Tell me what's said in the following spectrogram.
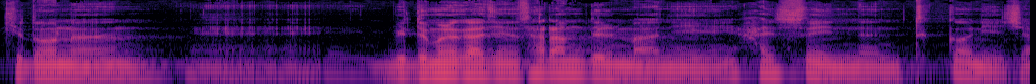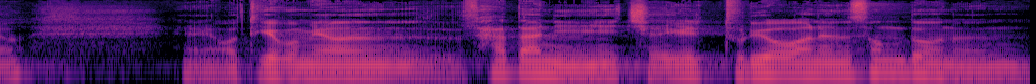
기도는 예, 믿음을 가진 사람들만이 할 수 있는 특권이죠. 어떻게 보면 사단이 제일 두려워하는 성도는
